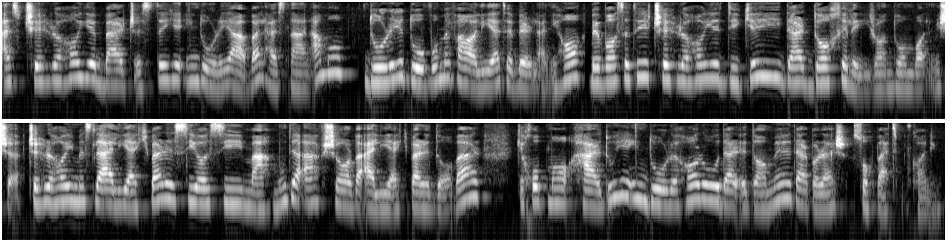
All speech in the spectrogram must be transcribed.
از چهره های برجسته این دوره اول هستند. اما دوره دوم فعالیت برلنی ها به واسطه چهره های دیگه در داخل ایران دنبال میشه. چهره هایی مثل علی اکبر سیاسی محمود افشار و علی اکبر داور که خب ما هر دوی این دوره ها رو در ادامه دربارش صحبت می‌کنیم.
